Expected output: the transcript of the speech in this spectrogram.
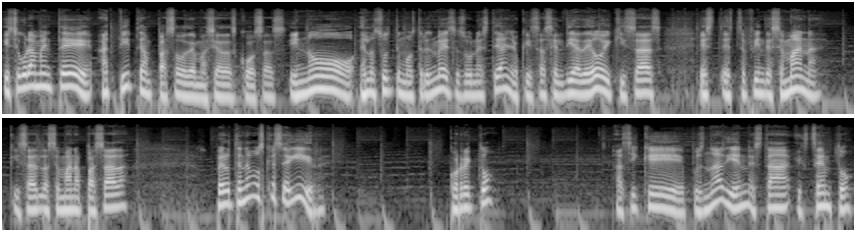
Y seguramente a ti te han pasado demasiadas cosas y no en los últimos tres meses o en este año, quizás el día de hoy, quizás este, este fin de semana, quizás la semana pasada. Pero tenemos que seguir, ¿correcto? Así que pues nadie está exento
